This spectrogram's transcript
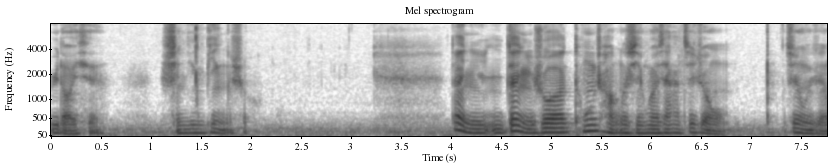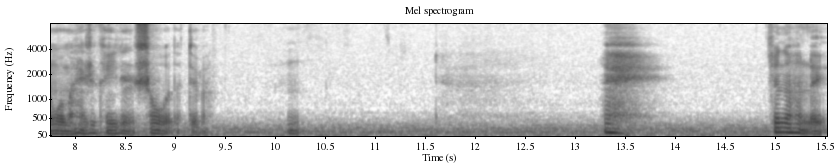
遇到一些神经病的时候。但你你但你说，通常的情况下，这种这种人我们还是可以忍受的，对吧？嗯。唉，真的很累，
